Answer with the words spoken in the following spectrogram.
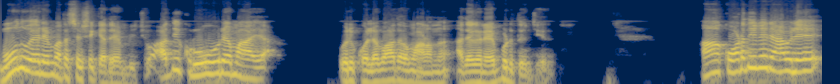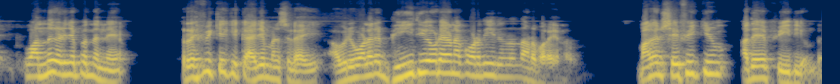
മൂന്ന് പേരെയും വധശിക്ഷയ്ക്ക് അദ്ദേഹം വിളിച്ചു. അതിക്രൂരമായ ഒരു കൊലപാതകമാണെന്ന് അദ്ദേഹം രേഖപ്പെടുത്തുകയും ചെയ്തു. ആ കോടതിയിൽ രാവിലെ വന്നു കഴിഞ്ഞപ്പം തന്നെ റഫീഖയ്ക്ക് കാര്യം മനസ്സിലായി. അവർ വളരെ ഭീതിയോടെയാണ് കോടതിയിൽ ഇരുന്നെന്നാണ് പറയുന്നത്. മകൻ ഷെഫീഖിനും അതേ ഭീതിയുണ്ട്.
